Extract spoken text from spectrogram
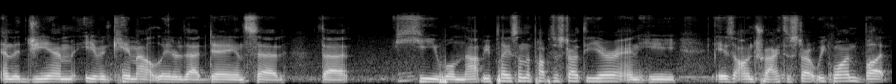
And the GM even came out later that day and said that he will not be placed on the pup to start the year and he is on track to start week one, but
